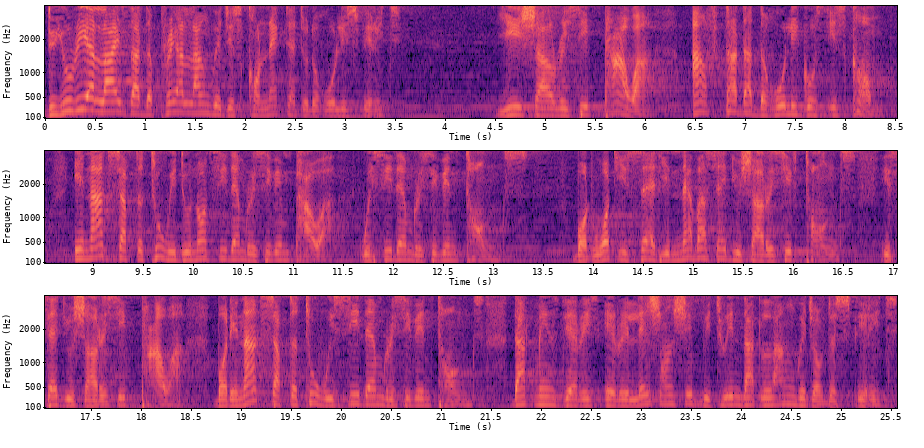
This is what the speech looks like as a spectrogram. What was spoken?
Do you realize that the prayer language is connected to the Holy Spirit? Ye shall receive power after that the Holy Ghost is come. In Acts chapter 2, we do not see them receiving power. We see them receiving tongues. But what he said, he never said you shall receive tongues. He said you shall receive power. But in Acts chapter 2, we see them receiving tongues. That means there is a relationship between that language of the spirit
